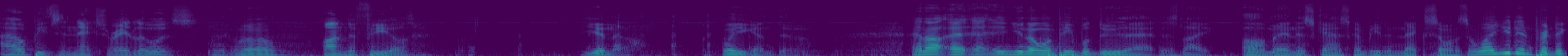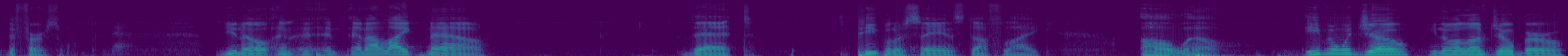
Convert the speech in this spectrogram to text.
I hope he's the next Ray Lewis well, on the field. you know, what are you gonna do? And I, and, and, you know, when people do that, it's like, "Oh man, this guy's gonna be the next so and so." Well, you didn't predict the first one. No. You know, and, and and I like now that people are saying stuff like, "Oh well," even with Joe, you know, I love Joe Burrow,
